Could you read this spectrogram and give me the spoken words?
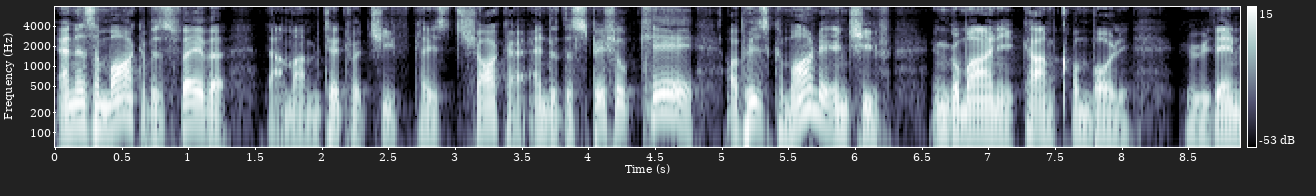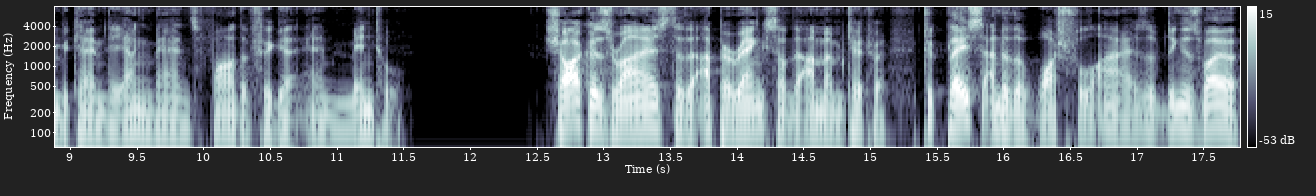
and as a mark of his favor, the Amamthethwa chief placed Shaka under the special care of his commander-in-chief, Ngomane kaMqomboli, who then became the young man's father figure and mentor. Shaka's rise to the upper ranks of the Amamthethwa took place under the watchful eyes of Dingiswayo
